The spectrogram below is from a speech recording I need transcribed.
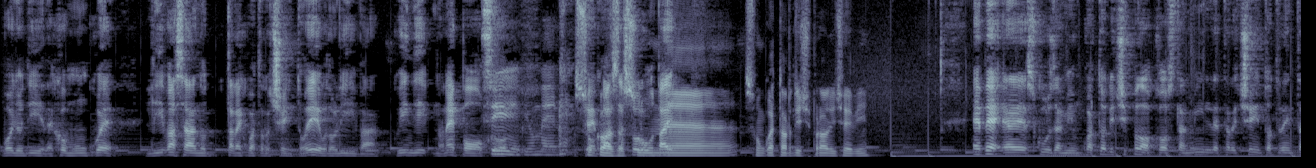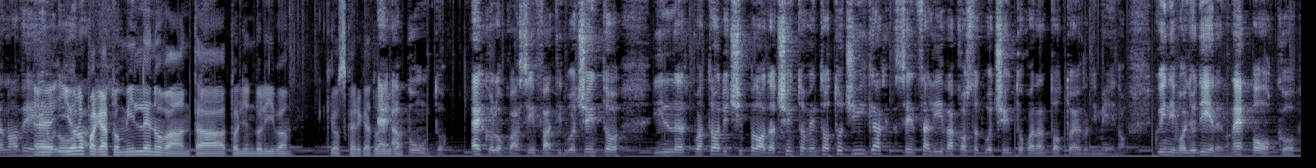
voglio dire, comunque l'IVA saranno 300-400 euro l'IVA, quindi non è poco. Sì, più o meno. Cioè, su cosa? Su un, pa- eh, su un 14 Pro dicevi? Eh beh, eh, scusami, un 14 Pro costa 1339 eh, euro. io l'ho pagato 1090 togliendo l'IVA che ho scaricato eh, appunto, eccolo qua, sì, infatti 200, il 14 Pro da 128 giga senza l'IVA costa 248 euro di meno, quindi voglio dire, non è poco,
